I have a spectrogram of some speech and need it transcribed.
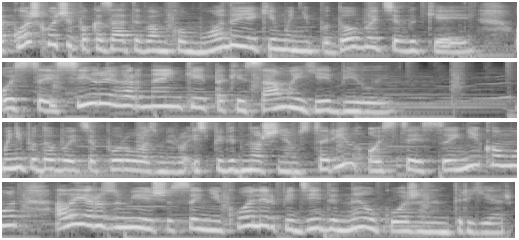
Також хочу показати вам комоди, які мені подобаються в ікеї. Ось цей сірий гарненький, такий самий є білий. Мені подобається по розміру і співвідношенням сторін ось цей синій комод, але я розумію, що синій колір підійде не у кожен інтер'єр.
